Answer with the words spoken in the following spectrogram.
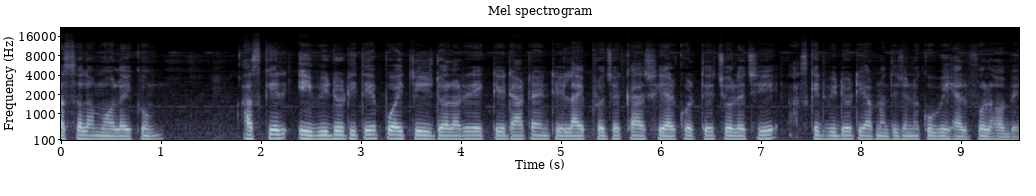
আসসালামু আলাইকুম। আজকের এই ভিডিওটিতে পঁয়ত্রিশ ডলারের একটি ডাটা এন্ট্রি লাইভ প্রজেক্ট কাজ শেয়ার করতে চলেছি। আজকের ভিডিওটি আপনাদের জন্য খুবই হেল্পফুল হবে।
